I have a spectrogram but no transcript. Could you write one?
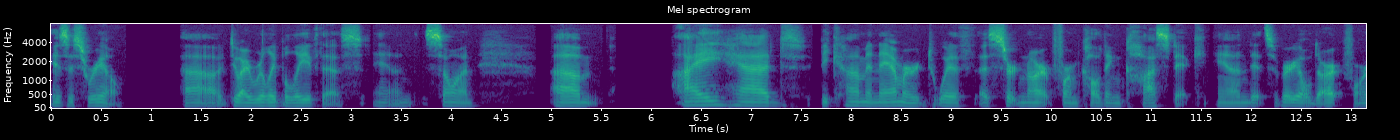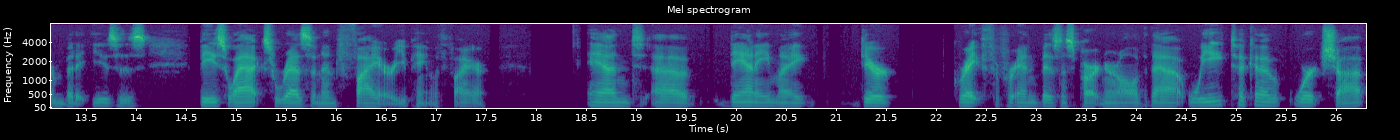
is this real uh, do i really believe this and so on um, i had become enamored with a certain art form called encaustic and it's a very old art form but it uses beeswax resin and fire. You paint with fire. And uh, danny my dear great friend business partner all of that we took a workshop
